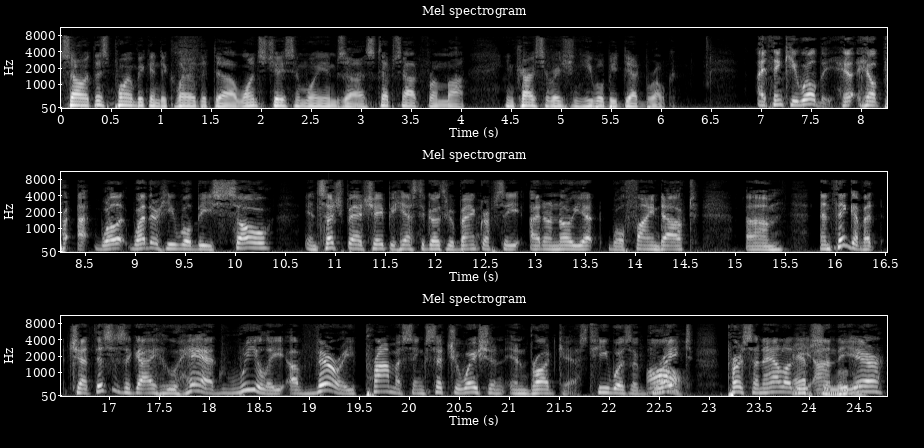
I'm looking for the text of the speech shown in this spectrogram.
So at this point, we can declare that uh, once Jason Williams uh, steps out from uh, incarceration, he will be dead broke. I think he will be. He'll, he'll uh, well, whether he will be so in such bad shape he has to go through bankruptcy, I don't know yet. We'll find out. Um, and think of it, Chet, this is a guy who had really a very promising situation in broadcast. He was a great Oh, personality on the air.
